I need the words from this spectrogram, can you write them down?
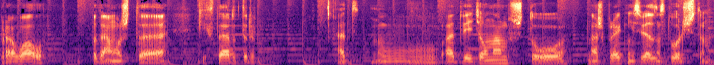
провал, потому что Kickstarter от, ну, ответил нам, что наш проект не связан с творчеством.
